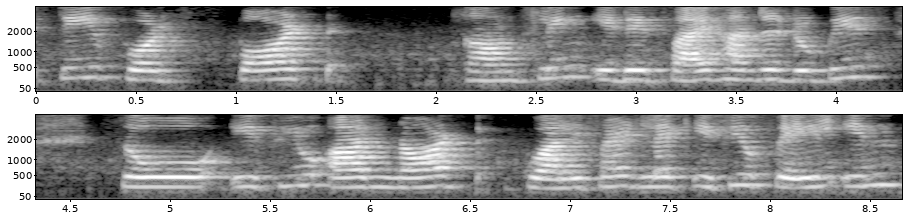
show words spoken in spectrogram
ST for spot counseling it is 500 rupees. So if you are not qualified like if you fail in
